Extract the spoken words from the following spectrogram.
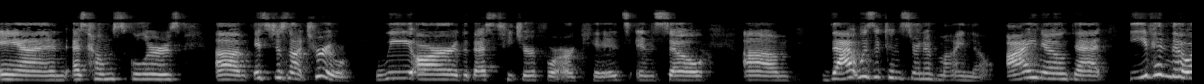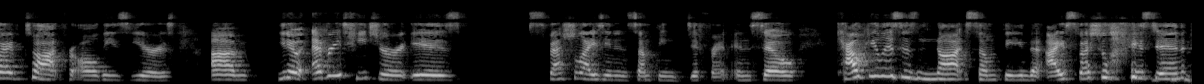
And as homeschoolers, um, it's just not true. We are the best teacher for our kids. And so, um, that was a concern of mine though. I know that even though I've taught for all these years, um, you know, every teacher is specializing in something different. And so calculus is not something that I specialized in,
